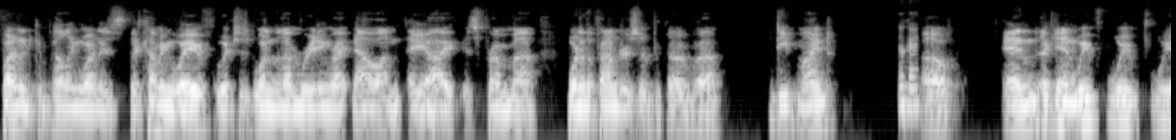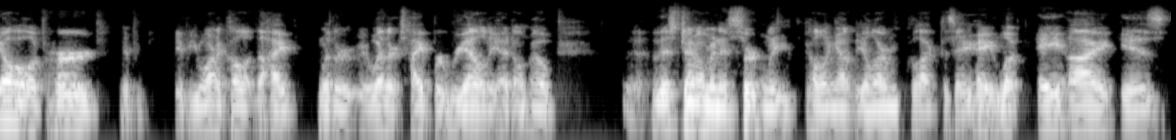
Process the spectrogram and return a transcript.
fun and compelling one is the Coming Wave, which is one that I'm reading right now on AI. Mm-hmm. It's from uh, one of the founders of of uh, DeepMind. Okay. Uh, and again, we've we've we all have heard if if you want to call it the hype, whether whether it's hype or reality, I don't know this gentleman is certainly calling out the alarm clock to say, hey, look, AI is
